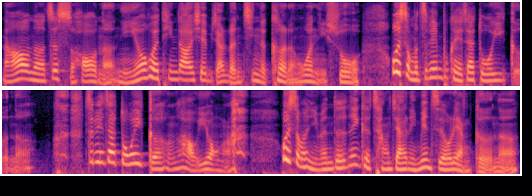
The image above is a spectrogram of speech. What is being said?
然后呢，这时候呢，你又会听到一些比较冷静的客人问你说，为什么这边不可以再多一格呢？这边再多一格很好用啊，为什么你们的那个长夹里面只有两格呢？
